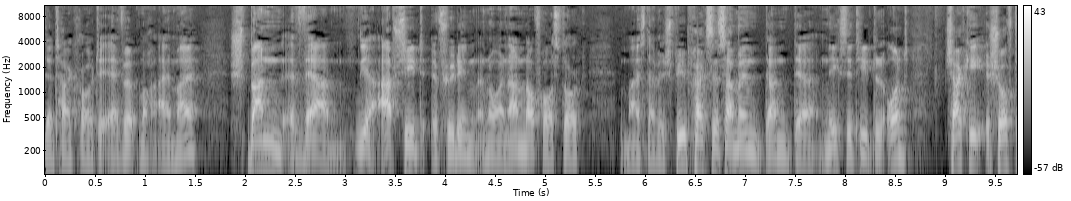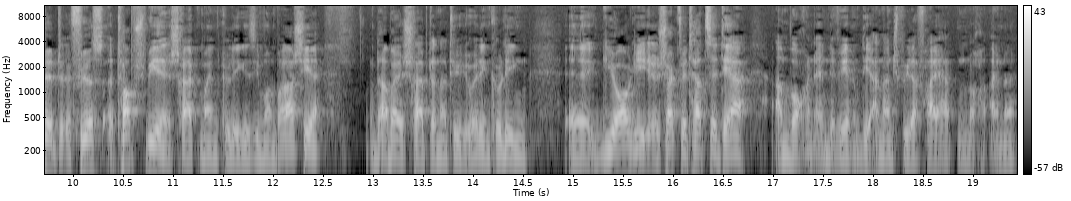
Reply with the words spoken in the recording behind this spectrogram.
der Tag heute, er wird noch einmal spannend werden. Ja, Abschied für den neuen Anlauf Rostock. Meister will Spielpraxis sammeln, dann der nächste Titel und Chucky schuftet fürs Topspiel, schreibt mein Kollege Simon Brasch hier. Und dabei schreibt er natürlich über den Kollegen äh, Georgi Schakvetatze, der am Wochenende, während die anderen Spieler frei hatten, noch eine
